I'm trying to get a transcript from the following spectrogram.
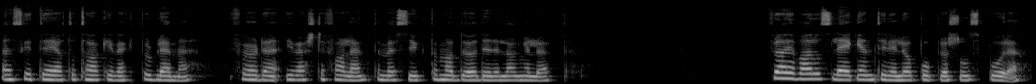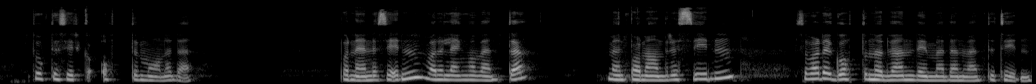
ønsket jeg å ta tak i vektproblemet, før det i verste fall endte med sykdom og død i det lange løp. Fra jeg var hos legen til jeg lå på operasjonsbordet, tok det ca. åtte måneder. På den ene siden var det lenge å vente, men på den andre siden så var det godt og nødvendig med den ventetiden.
